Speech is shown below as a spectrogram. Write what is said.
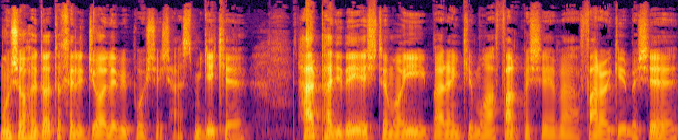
مشاهدات خیلی جالبی پشتش هست. میگه که هر پدیده اجتماعی برای اینکه موفق بشه و فراگیر بشه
